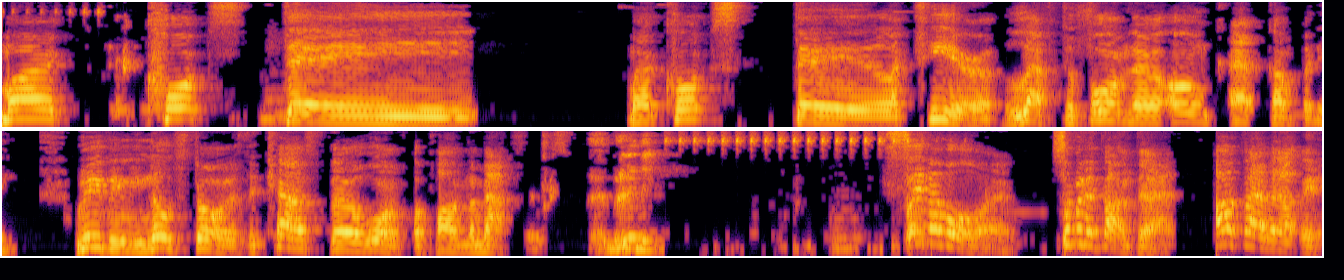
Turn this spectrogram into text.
My corps de my corps de Latier left to form their own ca- company, leaving me no stores to cast their warmth upon the masses. Say no more! Me the contract! I'll type it up in.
